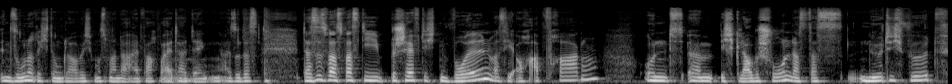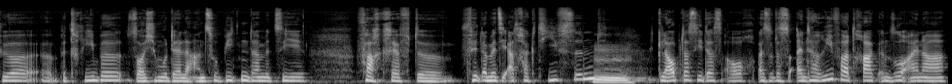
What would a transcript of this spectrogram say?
in so eine Richtung, glaube ich, muss man da einfach weiterdenken. Also das, das ist was, was die Beschäftigten wollen, was sie auch abfragen. Und ähm, ich glaube schon, dass das nötig wird für äh, Betriebe, solche Modelle anzubieten, damit sie Fachkräfte, damit sie attraktiv sind. Mhm. Ich glaube, dass sie das auch, also dass ein Tarifvertrag in so einer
